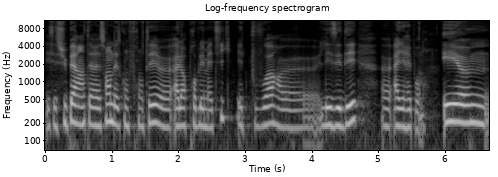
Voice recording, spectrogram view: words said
et c'est super intéressant d'être confronté à leurs problématiques et de pouvoir les aider à y répondre. Et euh,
